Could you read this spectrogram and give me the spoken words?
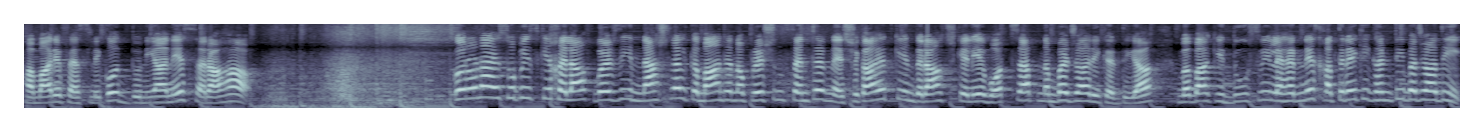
हमारे फैसले को दुनिया ने सराहा। कोरोना एसओपीज की खिलाफ वर्जी national command and operation centre ने शिकायत के इंदराज के लिए व्हाट्सएप नंबर जारी कर दिया। वबा की दूसरी लहर ने खतरे की घंटी बजा दी।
